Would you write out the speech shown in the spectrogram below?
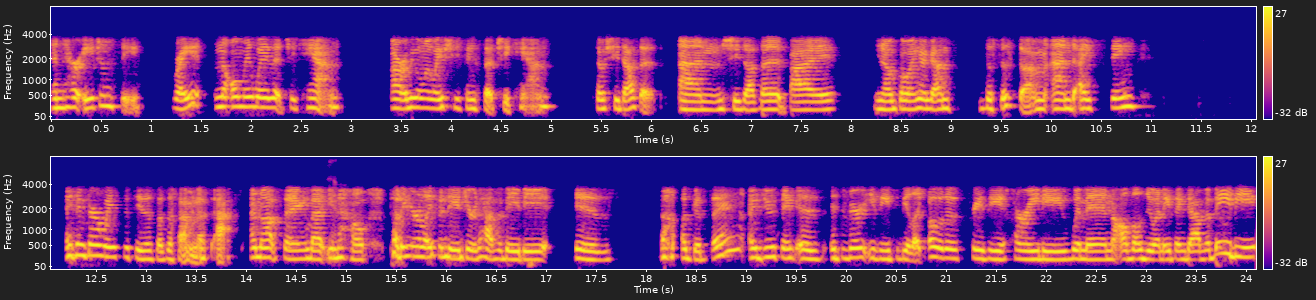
and her agency, right? In the only way that she can, or the only way she thinks that she can. So she does it, and she does it by you know, going against the system. And I think I think there are ways to see this as a feminist act. I'm not saying that, you know, putting your life in danger to have a baby is a good thing. I do think is it's very easy to be like, oh, those crazy Haredi women, all they'll do anything to have a baby.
